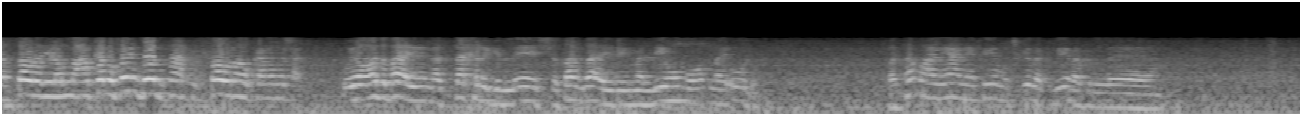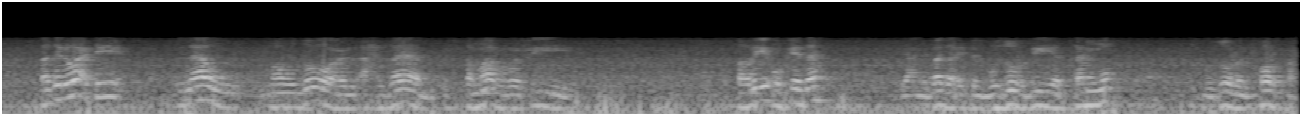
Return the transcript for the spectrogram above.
ده الثورة دي هم كانوا فين دول ساعة الثورة؟ وكانوا مش عارف. ويقعدوا بقى نستخرج الايه الشيطان بقى يمليهم وهم يقولوا. فطبعا يعني في مشكلة كبيرة في فدلوقتي لو موضوع الأحزاب استمر في طريقه كده يعني بدأت البذور دي تنمو بذور الفرقة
